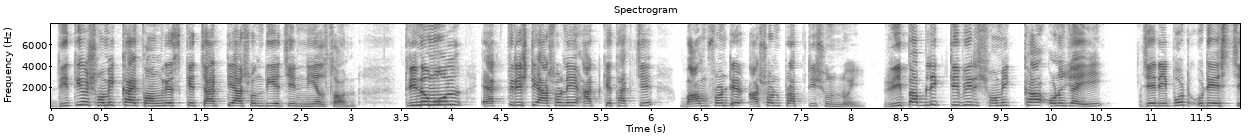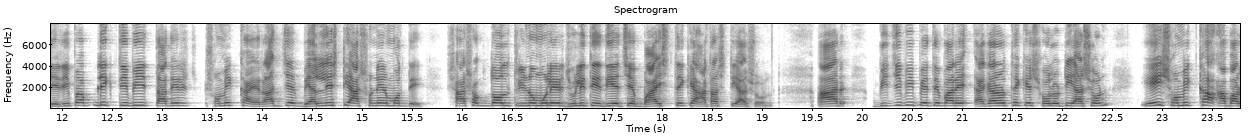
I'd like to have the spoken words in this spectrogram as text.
দ্বিতীয় সমীক্ষায় কংগ্রেসকে চারটি আসন দিয়েছে নিয়েলসন। তৃণমূল একত্রিশটি আসনে আটকে থাকছে, বামফ্রন্টের আসন প্রাপ্তি শূন্যই। রিপাবলিক টিভির সমীক্ষা অনুযায়ী যে রিপোর্ট উঠে এসছে রিপাবলিক টিভি তাদের সমীক্ষায় রাজ্যের বিয়াল্লিশটি আসনের মধ্যে শাসক দল তৃণমূলের ঝুলিতে দিয়েছে বাইশ থেকে আঠাশটি আসন। আর বিজেপি পেতে পারে এগারো থেকে ষোলোটি আসন। এই সমীক্ষা আবার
